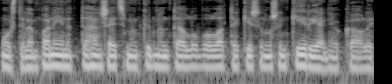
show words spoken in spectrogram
muistelenpa niin, että hän 70-luvulla teki semmoisen kirjan, joka oli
